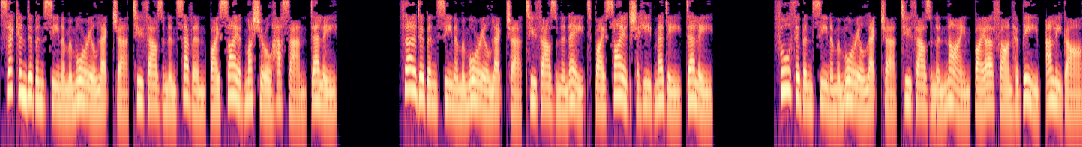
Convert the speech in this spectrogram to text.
Second Ibn Sina Memorial Lecture 2007 by Syed Musharraf Hassan Delhi. Third Ibn Sina Memorial Lecture 2008 by Syed Shahid Mehdi Delhi. Fourth Ibn Sina Memorial Lecture 2009 by Irfan Habib Aligarh.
